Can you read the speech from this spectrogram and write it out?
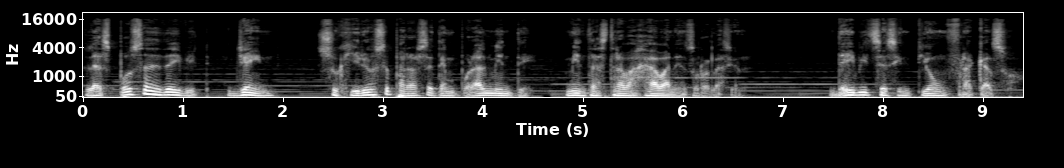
la esposa de David, Jane, sugirió separarse temporalmente mientras trabajaban en su relación. David se sintió un fracaso,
